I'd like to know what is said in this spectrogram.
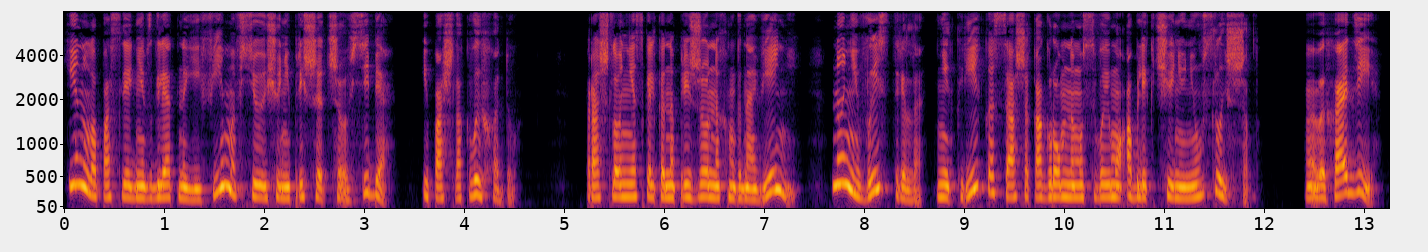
кинула последний взгляд на Ефима, все еще не пришедшего в себя, и пошла к выходу. Прошло несколько напряженных мгновений, но ни выстрела, ни крика Саша к огромному своему облегчению не услышал. «Выходи!» –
